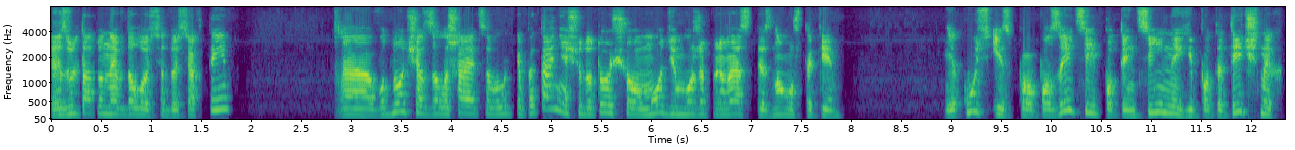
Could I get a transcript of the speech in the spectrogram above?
результату не вдалося досягти. Е, Водночас залишається велике питання щодо того, що моді може привести знову ж таки якусь із пропозицій потенційних гіпотетичних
